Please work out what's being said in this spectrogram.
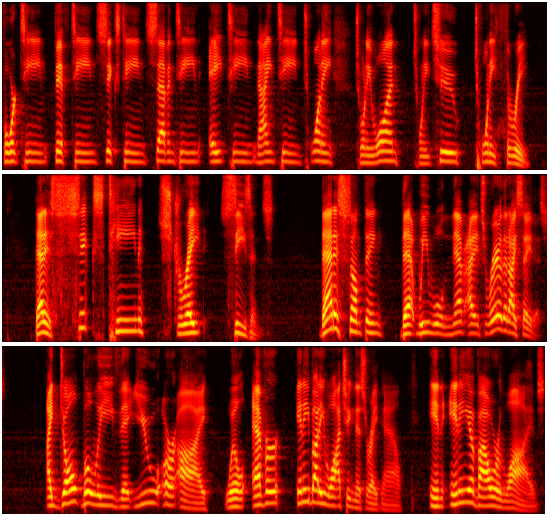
14, 15, 16, 17, 18, 19, 20, 21, 22, 23. That is 16 straight seasons. That is something that we will never, it's rare that I say this. I don't believe that you or I will ever, anybody watching this right now, in any of our lives,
